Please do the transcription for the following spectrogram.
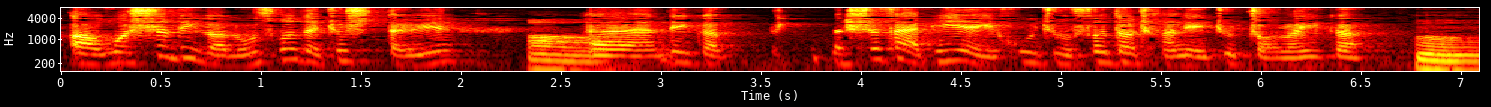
啊、我是那个农村的，就是等于啊。呃那个师范毕业以后就分到城里，就找了一个嗯，好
